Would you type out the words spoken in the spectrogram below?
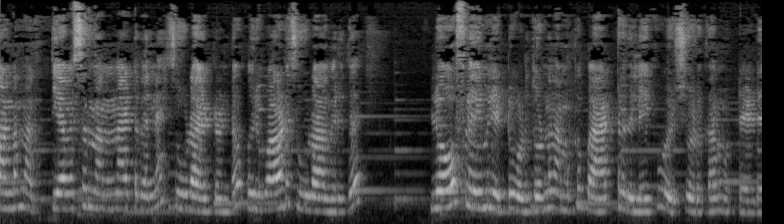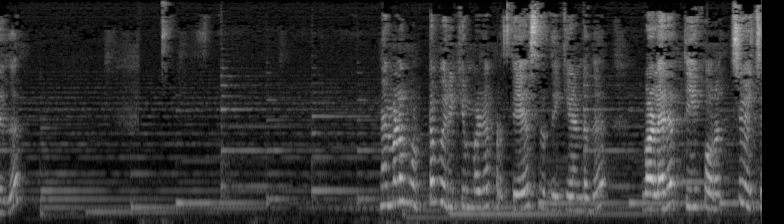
തണ്ടെന്ന് അത്യാവശ്യം നന്നായിട്ട് തന്നെ ചൂടായിട്ടുണ്ട്. ഒരുപാട് ചൂടാവരുത്. ലോ ഫ്ലെയിമിൽ ഇട്ട് കൊടുത്തുകൊണ്ട് നമുക്ക് ബാറ്റർ ഇതിലേക്ക് ഒഴിച്ചു കൊടുക്കാം മുട്ടയുടേത്. നമ്മൾ മുട്ട പൊരിക്കുമ്പോൾ പ്രത്യേകം ശ്രദ്ധിക്കേണ്ടത് വളരെ തീ കുറച്ച് വെച്ച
